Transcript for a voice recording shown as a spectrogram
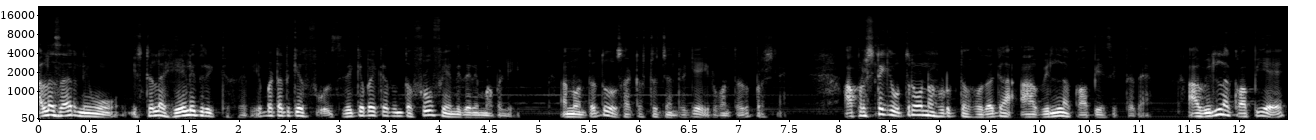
ಅಲ್ಲ ಸರ್, ನೀವು ಇಷ್ಟೆಲ್ಲ ಹೇಳಿದ್ರಿ ಸರಿ, ಬಟ್ ಅದಕ್ಕೆ ಸಿಗಬೇಕಾದಂಥ ಪ್ರೂಫ್ ಏನಿದೆ ನಿಮ್ಮ ಬಳಿ? ಅನ್ನುವಂಥದ್ದು ಸಾಕಷ್ಟು ಜನರಿಗೆ ಇರುವಂಥದ್ದು ಪ್ರಶ್ನೆ. ಆ ಪ್ರಶ್ನೆಗೆ ಉತ್ತರವನ್ನು ಹುಡುಕ್ತಾ ಹೋದಾಗ ಆ ವಿಲ್ನ ಕಾಪಿ ಸಿಗ್ತದೆ. ಆ ವಿಲ್ನ ಕಾಪಿಯೇ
